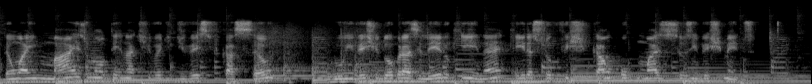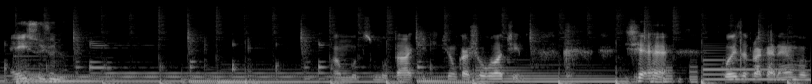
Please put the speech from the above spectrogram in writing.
Então aí mais uma alternativa de diversificação para o investidor brasileiro que né, queira sofisticar um pouco mais os seus investimentos. É isso, Júnior. Vamos desmutar aqui que tinha um cachorro latindo. Coisa pra caramba.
